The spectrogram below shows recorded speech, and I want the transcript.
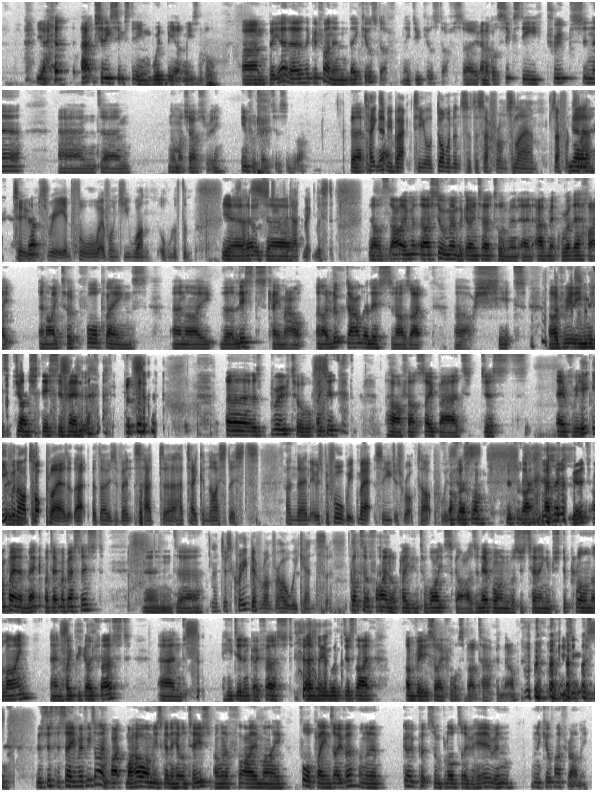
yeah, actually 16 would be unreasonable. Um, but yeah, they're, they're good fun and they kill stuff. They do kill stuff. So, and I've got 60 troops in there and um, not much else really. Infiltrators as well. But Takes yeah. me back to your dominance of the Saffron Slam. Saffron Yeah, Slam 2, that- 3, and 4, whatever ones you won, all of them. Yeah, that was stupid uh, Admech list. that was. I, I still remember going to that tournament and Admech were at their height, and I took four planes, and I the lists came out, and I looked down the lists, and I was like, "Oh shit, I've really misjudged this event." uh, it was brutal. I just, oh, I felt so bad. Just every E- Even our top players at that at those events had uh, had taken nice lists, and then it was before we'd met, so you just rocked up with my first this- one. Just was like, Admech's good. I'm playing Admech. I'll take my best list. And uh, and just creamed everyone for a whole weekend. So got to the final, played into White Scars, and everyone was just telling him just deploy on the line and hope you go first. And he didn't go first. And it was just like, I'm really sorry for what's about to happen now. Because it, was, just the same every time. Like, my whole army's going to hit on twos. I'm going to fly my four planes over. I'm going to go put some blobs over here and I'm going to kill half your army.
